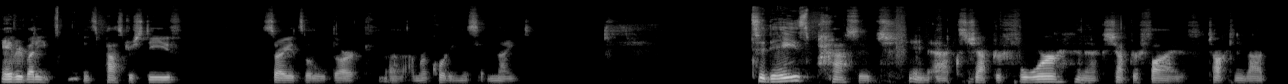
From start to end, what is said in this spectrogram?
Hey everybody, it's Pastor Steve. Sorry it's a little dark. Uh, I'm recording this at night. Today's passage in Acts chapter 4 and Acts chapter 5, talking about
